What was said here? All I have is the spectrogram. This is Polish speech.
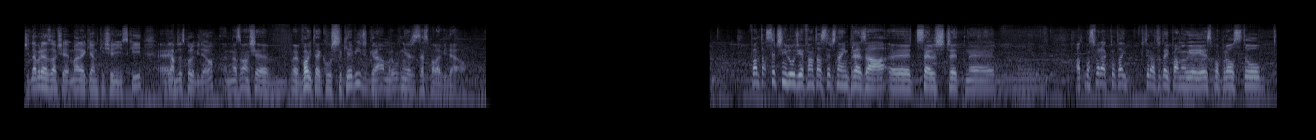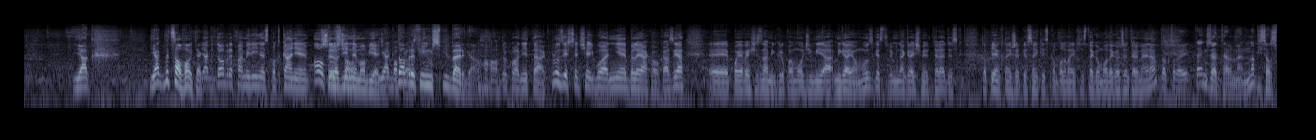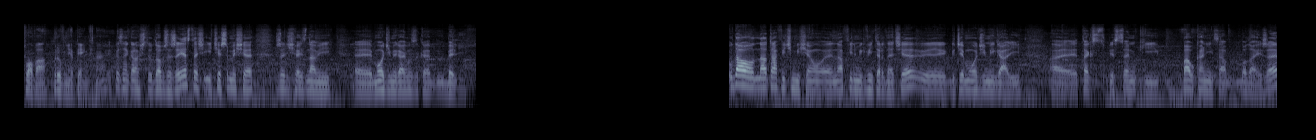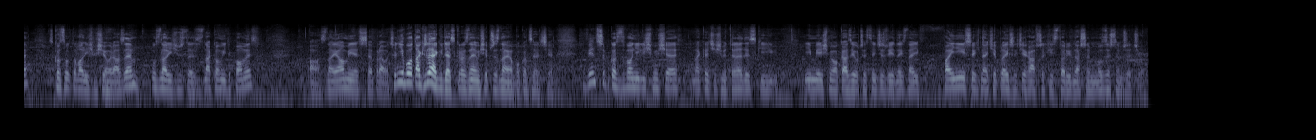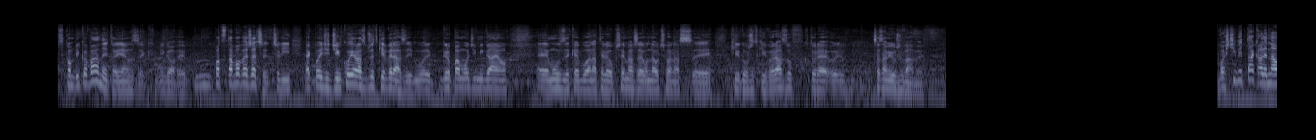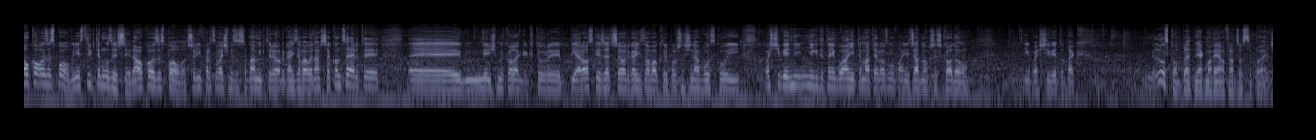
Dzień dobry, nazywam się Marek Jan Kisieliński, gram w zespole wideo. Nazywam się Wojtek Łuszczykiewicz, gram również w zespole wideo. Fantastyczni ludzie, fantastyczna impreza, y, cel szczytny. Atmosfera, która tutaj panuje jest po prostu jak... Jakby co, Wojtek? Jak dobre familijne spotkanie Otóż przy rodzinnym to, obiedzie. Jak po dobry prostu. film Spielberga. O, dokładnie tak. Plus jeszcze dzisiaj była nie byle jaka okazja. E, pojawia się z nami grupa Młodzi Mija, Migają Mózgę, z którymi nagraliśmy teledysk do piękniejszej piosenki skomponowanej przez tego młodego dżentelmena. Do której ten gentleman napisał słowa równie piękne. Piosenka nosi tu dobrze, że jesteś i cieszymy się, że dzisiaj z nami e, Młodzi Migają Muzykę byli. Udało natrafić mi się e, na filmik w internecie, e, gdzie młodzi migali e, tekst piosenki Bałkanica bodajże. Skonsultowaliśmy się razem, uznaliśmy, że to jest znakomity pomysł. O, znajomi jeszcze, prawo. Czyli nie było tak źle, jak widać, skoro znajomi się przyznają po koncercie. Więc szybko dzwoniliśmy się, nakręciliśmy teledyski i mieliśmy okazję uczestniczyć w jednej z najfajniejszych, najcieplejszych, ciekawszych historii w naszym muzycznym życiu. Skomplikowany to język migowy. Mm, Podstawowe rzeczy, czyli jak powiedzieć dziękuję oraz brzydkie wyrazy. Grupa Młodzi Migają e, muzykę była na tyle uprzejma, że nauczyła nas e, kilku brzydkich wyrazów, które e, czasami używamy. Właściwie tak, ale naokoło zespołowo, nie stricte muzycznie, naokoło zespołowo, czyli pracowaliśmy z osobami, które organizowały nasze koncerty, e, mieliśmy kolegę, który PR-owskie rzeczy organizował, który porusza się na wózku i właściwie ni- nigdy to nie było ani tematem rozmów, ani żadną przeszkodą. I właściwie to tak luz kompletny, jak mawiają francuscy poeci.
